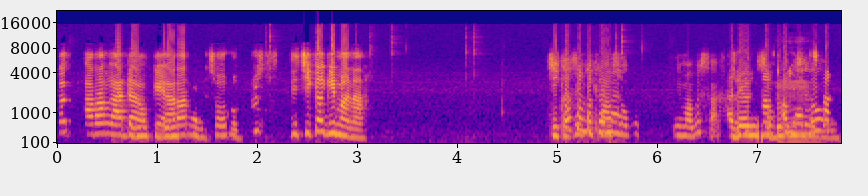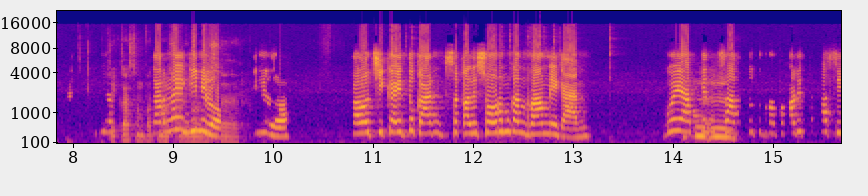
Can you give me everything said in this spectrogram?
Ara nggak ada, oke Bener. Ara showroom. Terus di Cika gimana? Cika sempat Cika masuk lima besar. Ada yang sebelum itu. Jika sempat Karena masuk gini loh. besar. Ini loh. Kalau Cika itu kan sekali showroom kan rame kan. Gue yakin Mm-mm. satu atau berapa kali itu pasti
